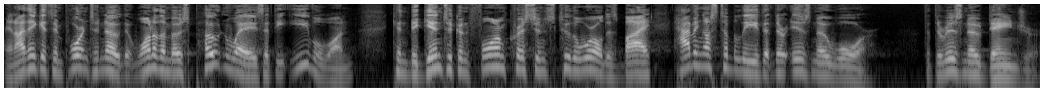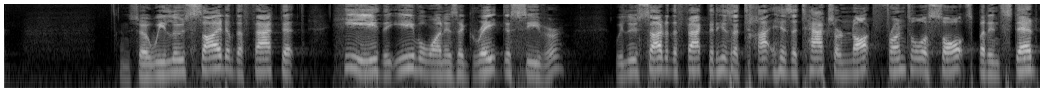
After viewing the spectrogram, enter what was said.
And I think it's important to note that one of the most potent ways that the evil one can begin to conform Christians to the world is by having us to believe that there is no war, that there is no danger. And so we lose sight of the fact that he, the evil one, is a great deceiver. We lose sight of the fact that his, his attacks are not frontal assaults, but instead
